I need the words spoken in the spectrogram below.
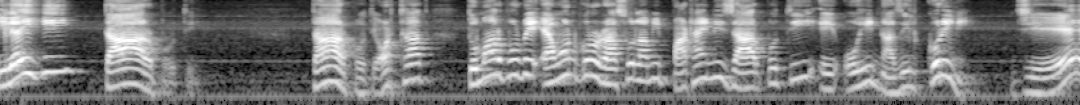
ইলাইহি, তার প্রতি। তার প্রতি। অর্থাৎ, তোমার পূর্বে এমন কোনো রাসুল আমি পাঠাইনি যার প্রতি এই ওহি নাজিল করিনি, যে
